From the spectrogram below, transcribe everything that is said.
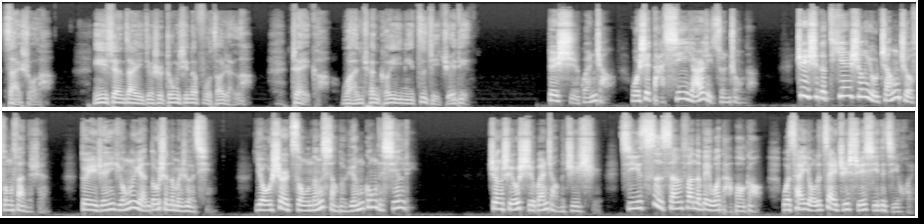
再说了，你现在已经是中心的负责人了，这个完全可以你自己决定。”对史馆长，我是打心眼里尊重的，这是个天生有长者风范的人，对人永远都是那么热情，有事儿总能想到员工的心里。正是有史馆长的支持，几次三番的为我打报告，我才有了在职学习的机会。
